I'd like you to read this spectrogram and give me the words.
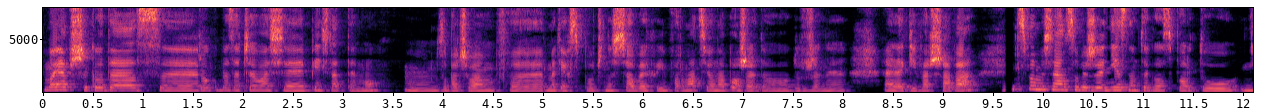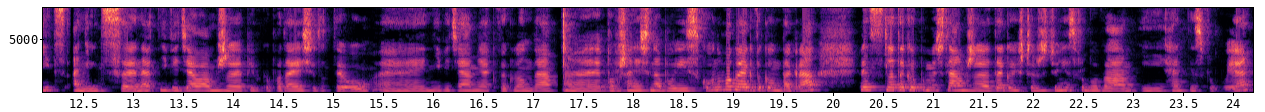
Moja przygoda z rugby zaczęła się 5 lat temu. Mm, zobaczyłam w mediach społecznościowych informację o naborze do drużyny Legii Warszawa. Więc pomyślałam sobie, że nie znam tego sportu nic a nic. Nawet nie wiedziałam, że piłkę podaje się do tyłu. E, nie wiedziałam, jak wygląda e, poruszanie się na boisku. No w ogóle jak wygląda gra. Więc dlatego pomyślałam, że tego jeszcze w życiu nie spróbowałam i chętnie spróbuję.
